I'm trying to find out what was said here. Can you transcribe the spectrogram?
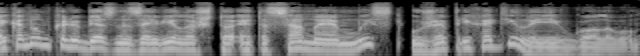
Экономка любезно заявила, что эта самая мысль уже приходила ей в голову.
